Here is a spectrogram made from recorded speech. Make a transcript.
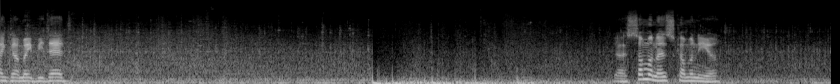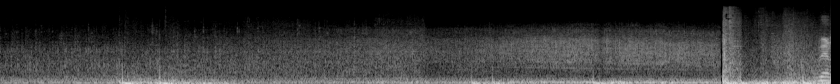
I think I might be dead. Yeah, someone is coming here. We're,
